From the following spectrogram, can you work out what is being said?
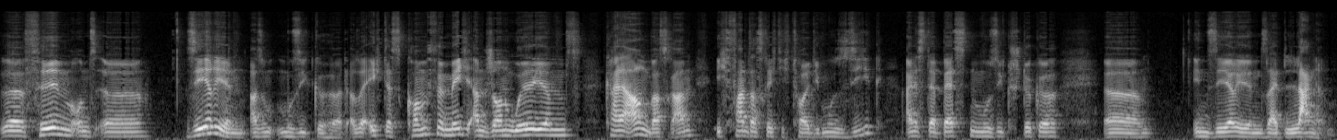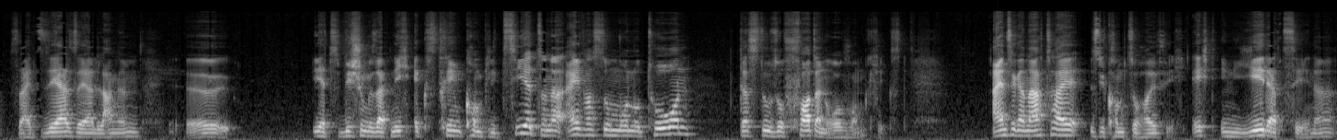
äh, Film- und äh, Serien, also Musik gehört. Also echt, das kommt für mich an John Williams, keine Ahnung was ran. Ich fand das richtig toll. Die Musik, eines der besten Musikstücke äh, in Serien seit langem, seit sehr, sehr langem. Äh, jetzt, wie schon gesagt, nicht extrem kompliziert, sondern einfach so monoton, dass du sofort einen Ohrwurm kriegst. Einziger Nachteil, sie kommt so häufig. Echt in jeder Szene.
